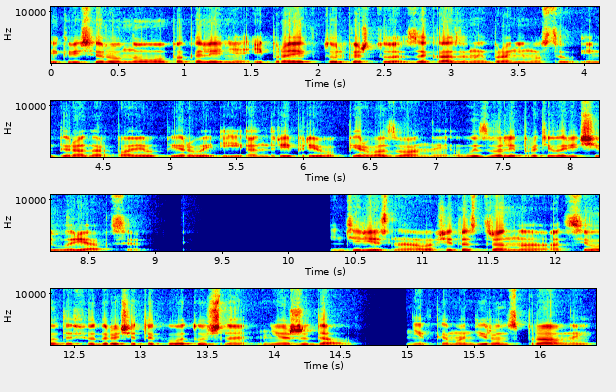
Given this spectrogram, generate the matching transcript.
и крейсеров нового поколения и проект только что заказанных броненосцев император Павел I и Андрей Первозванный вызвали противоречивую реакцию. Интересно, а вообще-то странно, от Всеволода Федоровича такого точно не ожидал. Нет, командир он справный,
